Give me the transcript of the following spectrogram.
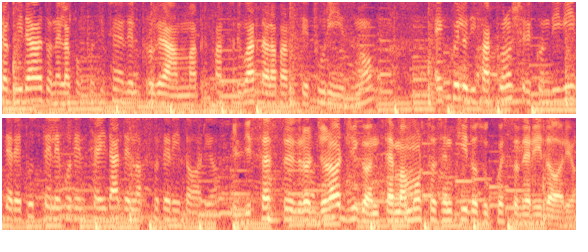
ci ha guidato nella composizione del programma per quanto riguarda la parte turismo è quello di far conoscere e condividere tutte le potenzialità del nostro territorio. Il dissesto idrogeologico è un tema molto sentito su questo territorio.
